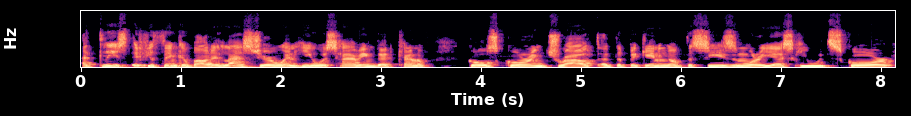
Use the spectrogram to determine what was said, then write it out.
at least if you think about it, last year when he was having that kind of goal scoring drought at the beginning of the season, where yes, he would score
